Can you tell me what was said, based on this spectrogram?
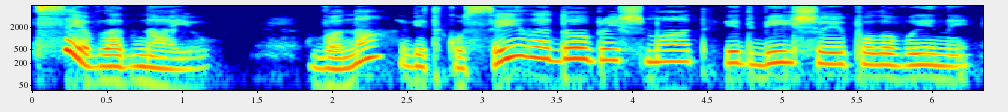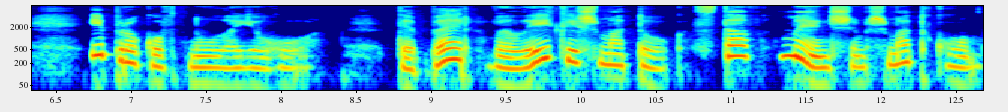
все владнаю. Вона відкусила добрий шмат від більшої половини і проковтнула його. Тепер великий шматок став меншим шматком.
